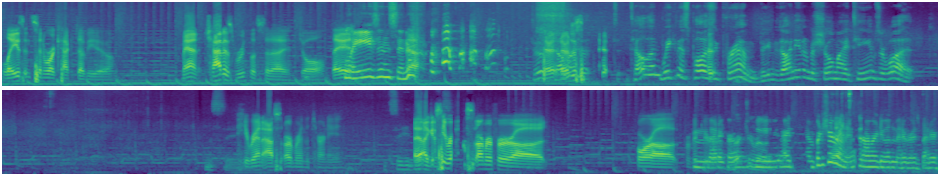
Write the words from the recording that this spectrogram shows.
Blaze Incineroar Kek W. Man, chat is ruthless today, Joel. They Blaze Incineroar. Dude, They're- tell, they're them just- to- tell them weakness policy prim. Do, you, do I need them to show my teams or what? Let's see. he ran acid armor in the tourney. Let's see. I, I guess he ran acid armor for uh for uh for victory. Road. Metagross. Virtue He- I, I'm pretty sure Yeah. right now Armor do with Metagross better.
